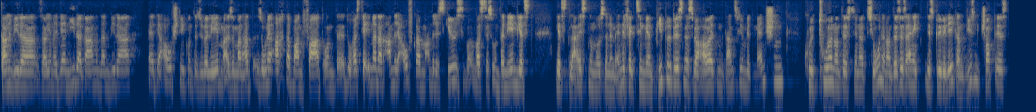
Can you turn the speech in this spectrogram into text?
dann wieder, sage ich mal, der Niedergang und dann wieder äh, der Aufstieg und das Überleben. Also man hat so eine Achterbahnfahrt und äh, du hast ja immer dann andere Aufgaben, andere Skills, was das Unternehmen jetzt jetzt leisten muss. Und im Endeffekt sind wir ein People-Business. Wir arbeiten ganz viel mit Menschen, Kulturen und Destinationen. Und das ist eigentlich das Privileg an diesem Job ist,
